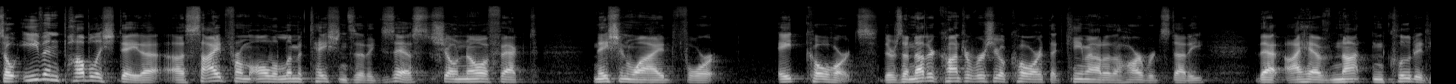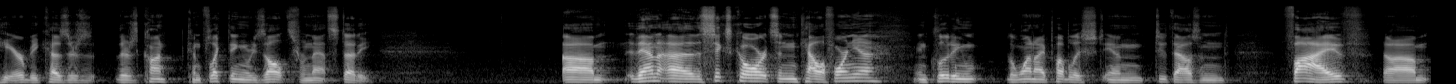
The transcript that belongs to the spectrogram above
So even published data, aside from all the limitations that exist, show no effect nationwide for eight cohorts. There's another controversial cohort that came out of the Harvard study that I have not included here because there's, there's con conflicting results from that study. Um, then uh, the six cohorts in California, including the one I published in 2005, um,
